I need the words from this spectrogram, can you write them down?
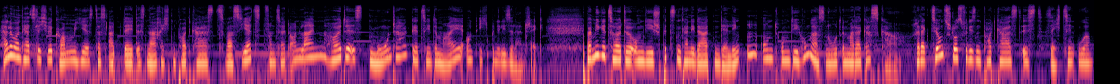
Hallo und herzlich willkommen. Hier ist das Update des Nachrichtenpodcasts Was jetzt von Zeit Online. Heute ist Montag, der 10. Mai und ich bin Elise Landscheck. Bei mir geht es heute um die Spitzenkandidaten der Linken und um die Hungersnot in Madagaskar. Redaktionsschluss für diesen Podcast ist 16 Uhr.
